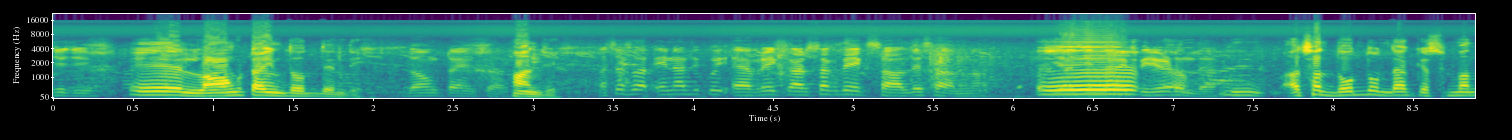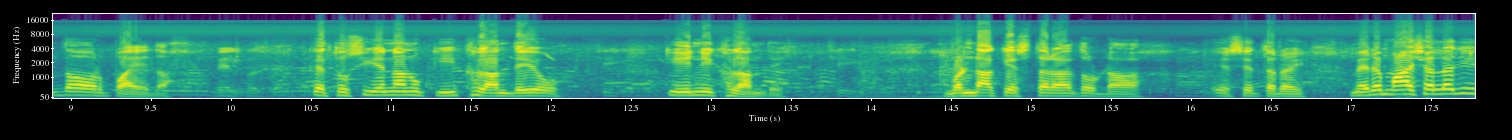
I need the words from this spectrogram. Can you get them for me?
ਜੀ ਜੀ। ਇਹ ਲੌਂਗ ਟਾਈਮ ਦੁੱਧ ਦਿੰਦੀ। ਲੌਂਗ ਟਾਈਮ ਸਰ ਹਾਂਜੀ। ਅੱਛਾ ਸਰ ਇਹਨਾਂ ਦੀ ਕੋਈ ਐਵਰੇਜ ਕਰ ਸਕਦੇ ਇੱਕ ਸਾਲ ਦੇ ਹਿਸਾਬ ਨਾਲ? ਇਹ- ਪੀਰੀਅਡ ਹੁੰਦਾ ਅੱਛਾ ਦੁੱਧ ਹੁੰਦਾ ਕਿਸਮਤ ਦਾ ਔਰ ਪਾਏ ਦਾ। ਬਿਲਕੁਲ ਸਰ ਕਿ ਤੁਸੀਂ ਇਹਨਾਂ ਨੂੰ ਕੀ ਖਿਲਾਉਂਦੇ ਹੋ ਕੀ ਨਹੀਂ ਖਿਲਾਉਂਦੇ? ਵੰਡਾ ਕਿਸ ਤਰ੍ਹਾਂ ਤੁਹਾਡਾ ਇਸੇ ਤਰ੍ਹਾਂ ਹੀ। ਮੇਰੇ ਮਾਸ਼ਾਅੱਲਾ ਜੀ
